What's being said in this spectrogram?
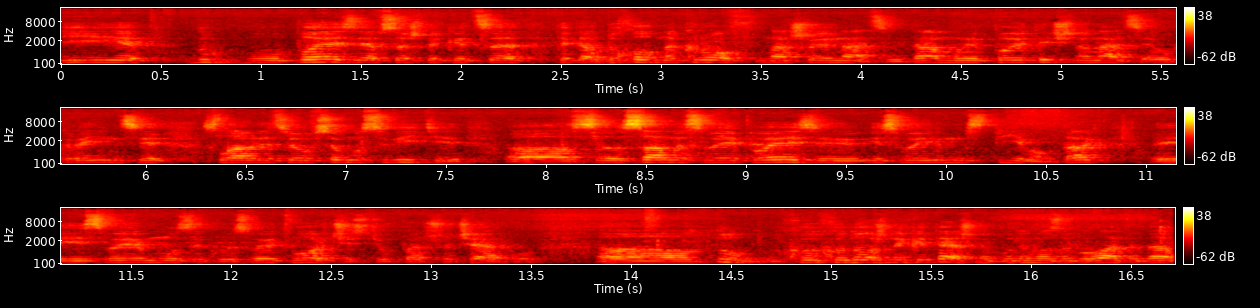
І ну, поезія все ж таки це така духовна кров нашої нації. Да? Ми поетична нація. Українці славляться у всьому світі саме своєю поезією і своїм співом, так і своєю музикою, своєю творчістю в першу чергу. Ну, художники теж не будемо забувати, да,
